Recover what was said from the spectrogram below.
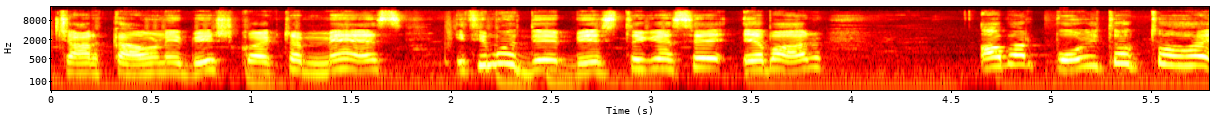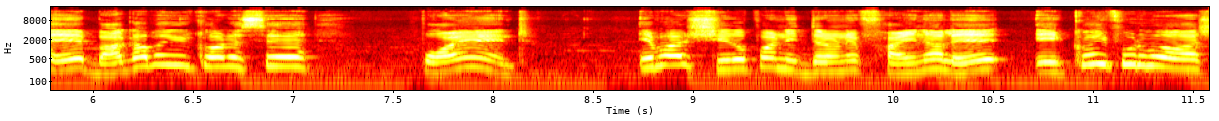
যার কারণে বেশ কয়েকটা ম্যাচ ইতিমধ্যে বেচতে গেছে। এবার, আবার পরিত্যক্ত হয়ে বাগাবাগি করেছে পয়েন্ট এবার শিরোপা নির্ধারণে ফাইনালে একই পূর্বাভাস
